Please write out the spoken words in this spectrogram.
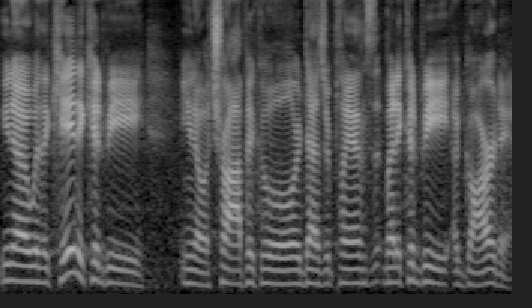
you know with a kid it could be you know, a tropical or desert plants, but it could be a garden.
